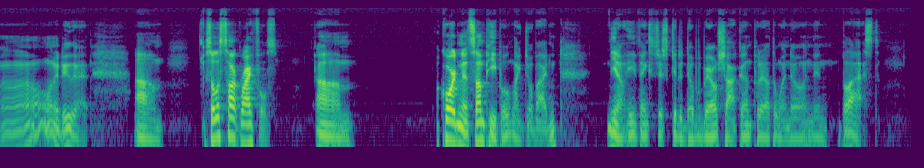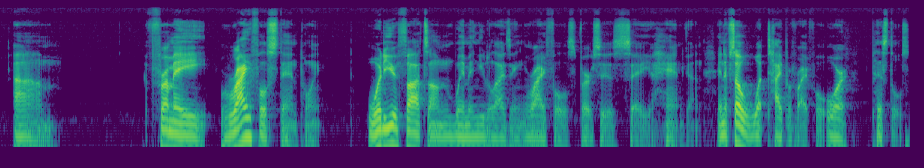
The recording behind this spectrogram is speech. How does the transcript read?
uh, I don't want to do that. Um, so let's talk rifles. Um, according to some people, like Joe Biden, you know, he thinks just get a double barrel shotgun, put it out the window, and then blast. Um, from a rifle standpoint, what are your thoughts on women utilizing rifles versus, say, a handgun? And if so, what type of rifle or pistols?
